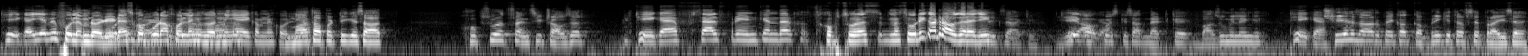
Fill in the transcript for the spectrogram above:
ठीक है ये भी फुल एम्ब्रॉयडर्ड है इसको पूरा खोलने की ज़रूरत नहीं है एक हमने खोल माथा पट्टी के साथ खूबसूरत फैंसी ट्राउज़र ठीक है सेल्फ प्रिंट के अंदर खूबसूरत मसूरी का ट्राउज़र है जी। एग्जैक्टली ये आपको इसके साथ नेट के बाजू मिलेंगे। ठीक है। छः हज़ार रुपये का कंपनी की तरफ़ से प्राइस है।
